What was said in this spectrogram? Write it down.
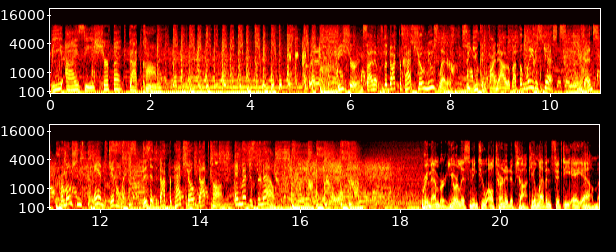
B-I-Z Sherpa.com. Be sure and sign up for the Dr. Pat Show newsletter so you can find out about the latest guests, events, promotions, and giveaways. Visit thedrpatshow.com and register now. Remember, you're listening to Alternative Talk, 1150 AM.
